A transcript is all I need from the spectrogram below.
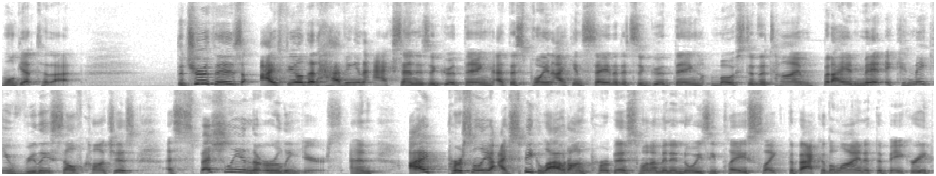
we'll get to that. The truth is, I feel that having an accent is a good thing. At this point, I can say that it's a good thing most of the time, but I admit it can make you really self-conscious, especially in the early years. And I personally, I speak loud on purpose when I'm in a noisy place like the back of the line at the bakery,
